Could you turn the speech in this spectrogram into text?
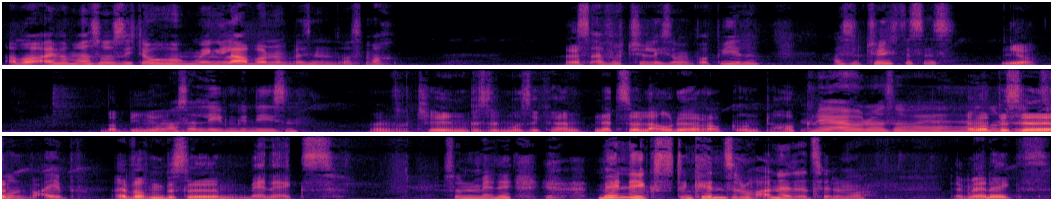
aber einfach mal so sich da hochhocken, wegen labern und ein bisschen was machen. Hä? Das ist einfach chillig, so ein paar Biere. Weißt du, wie chillig das ist? Ja. Ein paar Einfach Bier. mal sein Leben genießen. Einfach chillen, ein bisschen Musik hören. Nicht so lauter Rock und Hock. Nee, einfach nur so, ja, ein so, bisschen- so ein Vibe. Einfach ein bisschen Manex. So ein Mani Manix, den kennen sie doch auch nicht, erzähl mal. Der Manex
